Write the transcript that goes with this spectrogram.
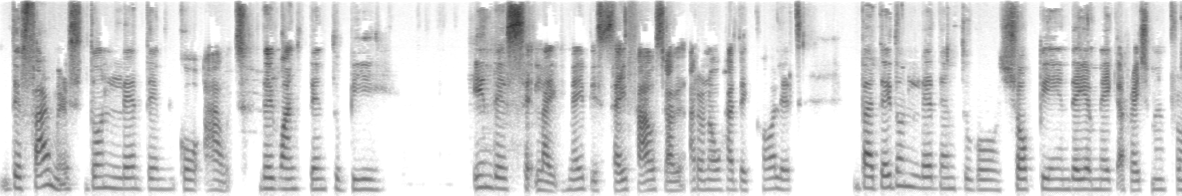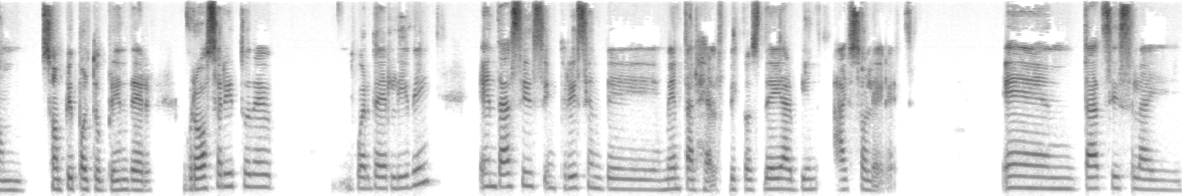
the farmers don't let them go out. They want them to be in this like maybe safe house. I, I don't know how they call it, but they don't let them to go shopping. They make arrangement from some people to bring their grocery to the where they're living, and that is increasing the mental health because they are being isolated, and that is like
